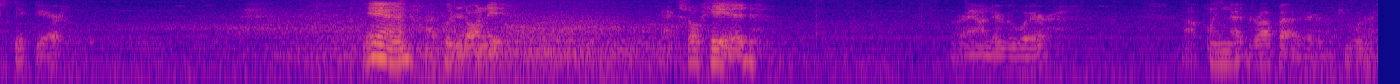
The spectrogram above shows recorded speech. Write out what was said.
Stick there. Then I put it on the actual head around everywhere. I'll clean that drop out of there, don't you worry.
